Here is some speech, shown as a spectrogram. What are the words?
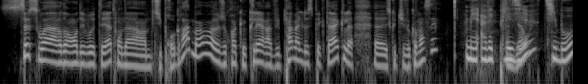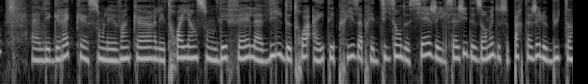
Ce soir, dans Rendez-vous au théâtre, on a un petit programme. hein. Je crois que Claire a vu pas mal de spectacles. Euh, Est-ce que tu veux commencer? Mais avec plaisir, Bien. Thibaut. Euh, les Grecs sont les vainqueurs, les Troyens sont défaits, la ville de Troie a été prise après dix ans de siège et il s'agit désormais de se partager le butin.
